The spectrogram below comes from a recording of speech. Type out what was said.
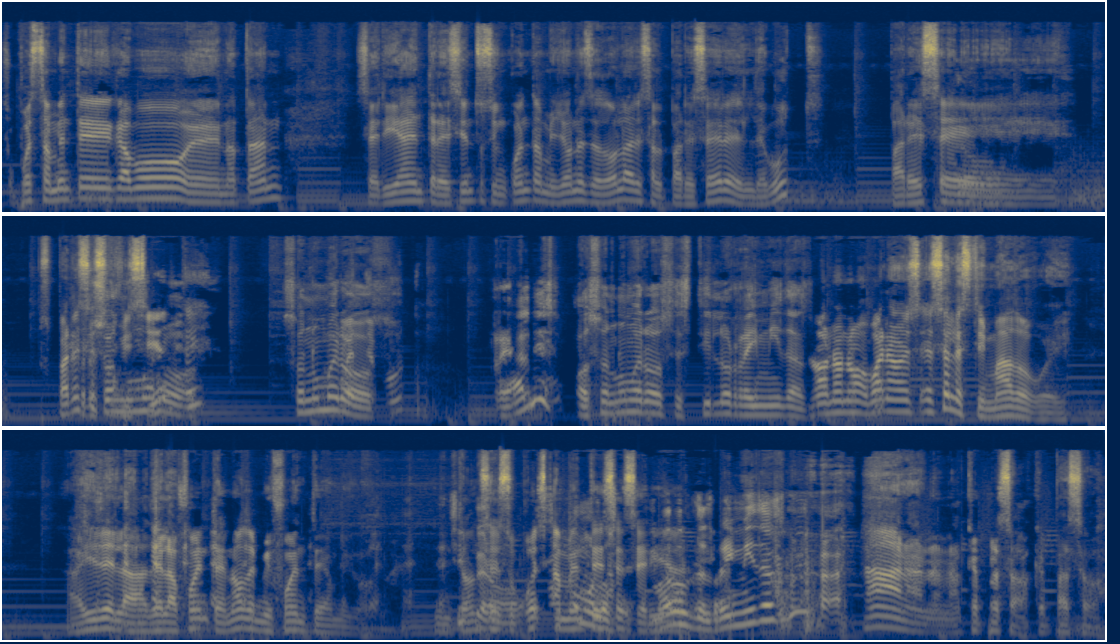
Supuestamente, Gabo, eh, Natán, sería entre 150 millones de dólares al parecer el debut. Parece... Pues parece Pero son suficiente. ¿Son Buen números. Reales o son números estilo Rey Midas? No, no, no, bueno, es, es el estimado, güey. Ahí de la, de la fuente, ¿no? De mi fuente, amigo. Entonces, pero ¿son supuestamente como los ese sería... del Rey Midas, güey? No, no, no, no, ¿qué pasó? ¿Qué pasó?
